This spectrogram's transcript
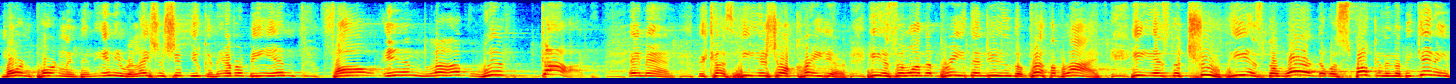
more importantly than any relationship you can ever be in, fall in love with God. Amen. Because He is your creator. He is the one that breathed into you the breath of life. He is the truth. He is the word that was spoken in the beginning,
